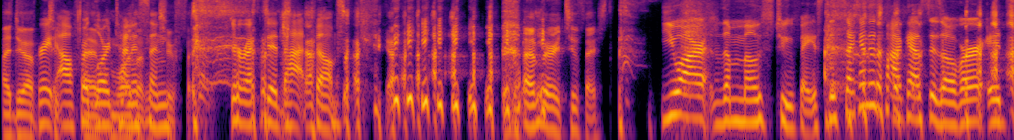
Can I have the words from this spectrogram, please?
I do have Great two- Alfred Lord Tennyson directed that film. I'm very two faced. You are the most two faced. The second this podcast is over, it's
